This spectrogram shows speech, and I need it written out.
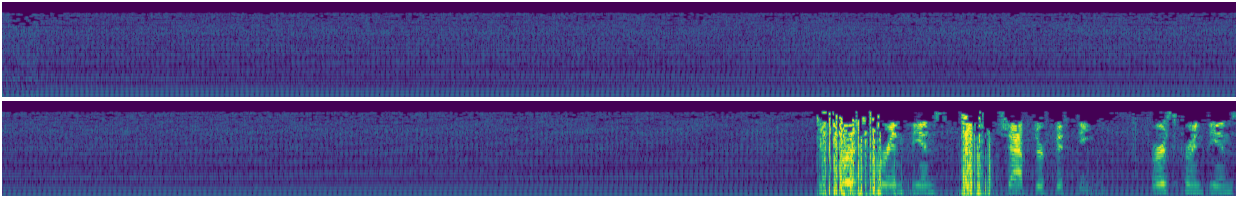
Corinthians chapter 15. 1 Corinthians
